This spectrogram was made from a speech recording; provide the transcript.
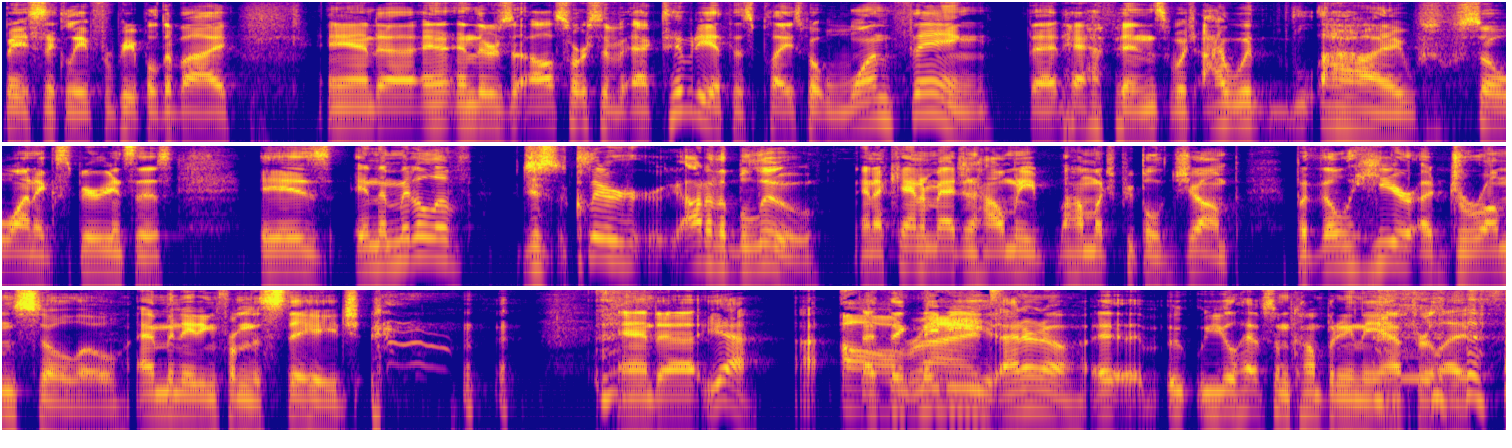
basically for people to buy and, uh, and and there's all sorts of activity at this place but one thing that happens which i would i so want to experience this is in the middle of just clear out of the blue and i can't imagine how many how much people jump but they'll hear a drum solo emanating from the stage and uh, yeah I, I All think maybe i don't know you'll have some company in the afterlife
